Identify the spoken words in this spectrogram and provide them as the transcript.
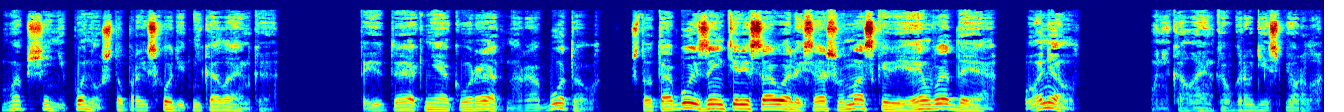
Вообще не понял, что происходит Николаенко. «Ты так неаккуратно работал, что тобой заинтересовались аж в Москве МВД. Понял?» У Николаенко в груди сперло.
